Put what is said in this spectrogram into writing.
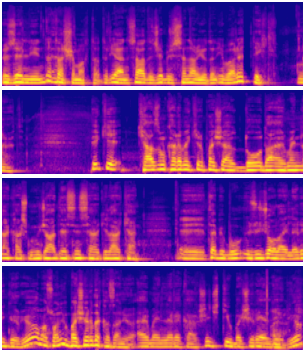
özelliğinde evet. taşımaktadır. Yani sadece bir senaryodan ibaret değil. Evet. Peki Kazım Karabekir Paşa doğuda Ermeniler karşı mücadelesini sergilerken e, tabii bu üzücü olayları görüyor ama sonra bir başarı da kazanıyor Ermenilere karşı ciddi bir başarı elde evet. ediyor.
